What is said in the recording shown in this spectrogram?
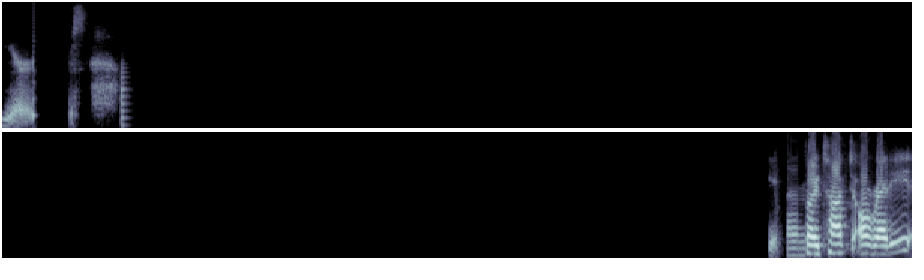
years. So I talked already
